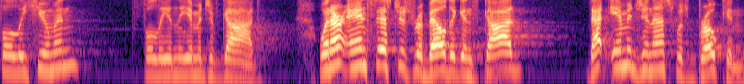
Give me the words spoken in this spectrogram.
fully human, fully in the image of God. When our ancestors rebelled against God, that image in us was broken.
